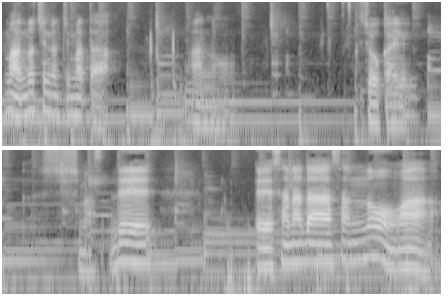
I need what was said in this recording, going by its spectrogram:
まあ、後々またあの紹介します。で、えー、真田さんのは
